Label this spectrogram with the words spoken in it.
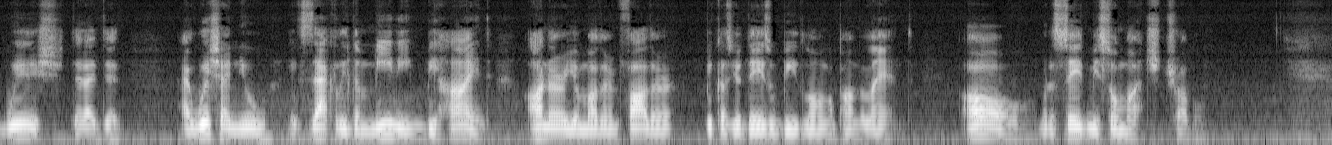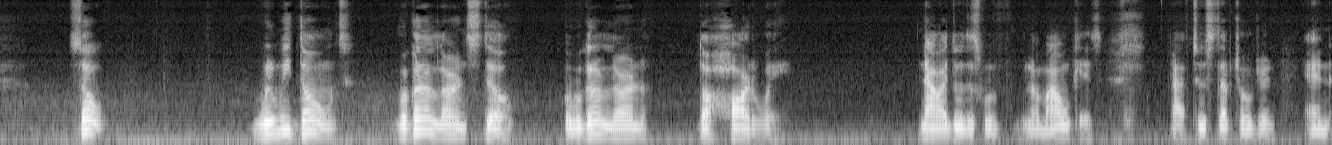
wish that I did. I wish I knew exactly the meaning behind honor your mother and father because your days will be long upon the land. Oh, would have saved me so much trouble. So, when we don't, we're going to learn still, but we're going to learn the hard way. Now, I do this with you know my own kids. I have two stepchildren, and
